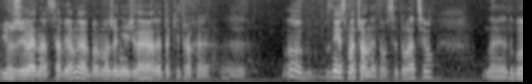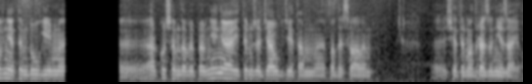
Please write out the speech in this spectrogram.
już źle nastawiony, albo może nie źle, ale taki trochę e, no, zniesmaczony tą sytuacją. E, Głównie tym długim arkuszem do wypełnienia i tym, że dział, gdzie tam podesłałem, się tym od razu nie zajął.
